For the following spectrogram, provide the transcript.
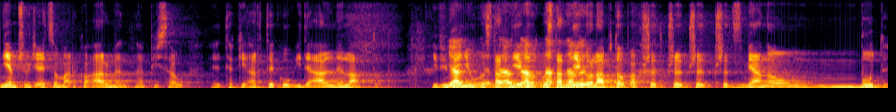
Nie wiem, czy widziałeś, co Marco Arment napisał, y, taki artykuł Idealny laptop. I wymienił na- ostatniego, na- na- ostatniego nawet- laptopa przed, przed, przed, przed zmianą Budy.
